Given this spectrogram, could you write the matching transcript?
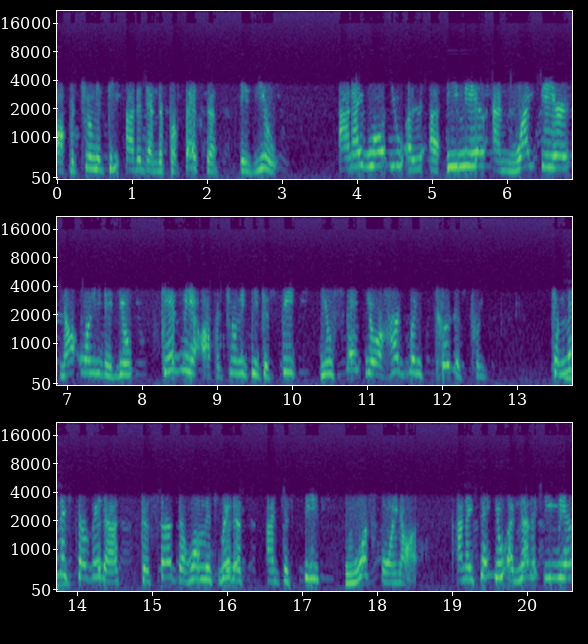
opportunity other than the professor is you. And I wrote you an email, and right there, not only did you give me an opportunity to speak, you sent your husband to the street to mm-hmm. minister with us, to serve the homeless with us, and to see what's going on. And I sent you another email,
